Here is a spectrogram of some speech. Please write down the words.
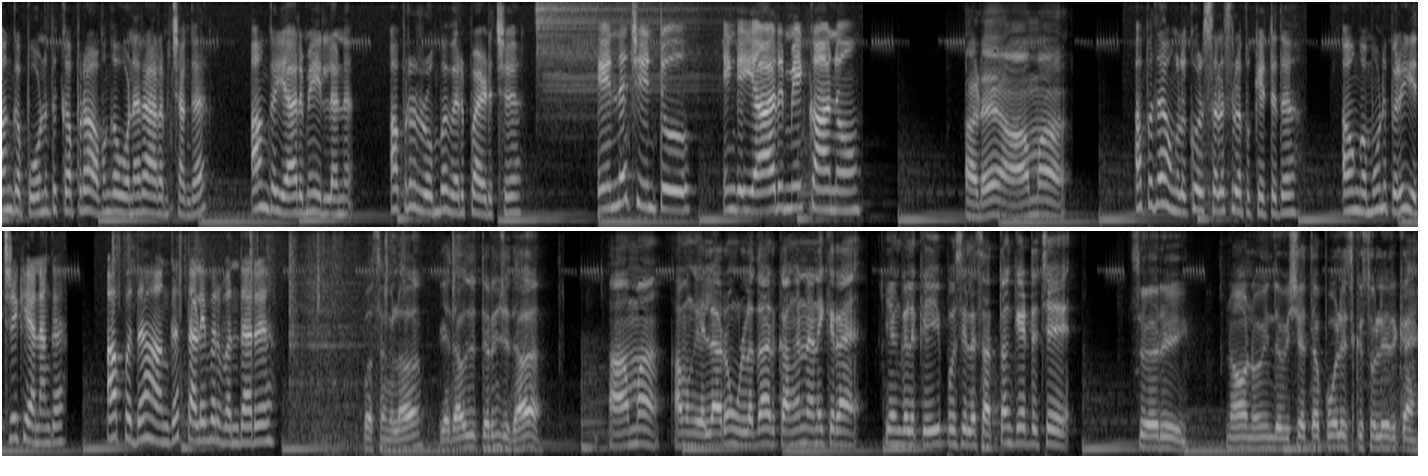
அங்கே போனதுக்கப்புறம் அவங்க உணர ஆரம்பித்தாங்க அங்க யாருமே இல்லைன்னு. அப்புறம் ரொம்ப வெறுப்பாயிடுச்சு. என்ன சிண்டு? இங்க யாருமே காணோம். அட ஆமாம் அப்பதான் அவங்களுக்கு ஒரு சலசலப்பு கேட்டது. அவங்க மூணு பேரும் எச்சரிக்கையானாங்க. அப்பதான் அங்க தலைவர் வந்தாரு. பசங்களா ஏதாவது தெரிஞ்சுதா? ஆமாம் அவங்க எல்லாரும் உள்ளதா இருக்காங்கன்னு நினைக்கிறேன். எங்களுக்கு இப்போ சில சத்தம் கேட்டுச்சு. சரி நானும் இந்த விஷயத்த போலீஸ்க்கு சொல்லியிருக்கேன்.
